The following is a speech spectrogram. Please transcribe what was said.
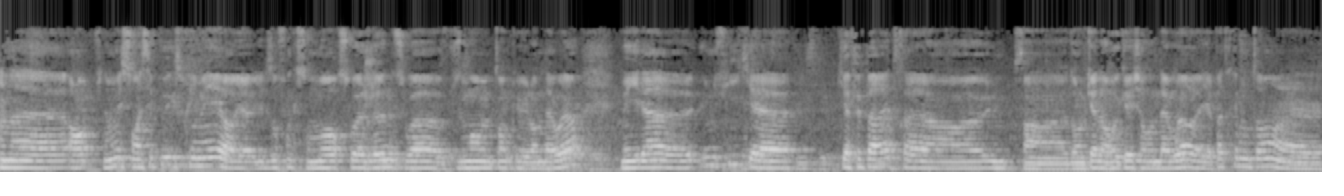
on a, alors finalement ils sont assez peu exprimés. Alors, il, y a, il des enfants qui sont morts, soit jeunes, soit plus ou moins en même temps que Landauer. Mais il a euh, une fille qui a, qui a fait paraître, euh, enfin, dans le cadre d'un recueil sur Landauer, il n'y a pas très longtemps, euh,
